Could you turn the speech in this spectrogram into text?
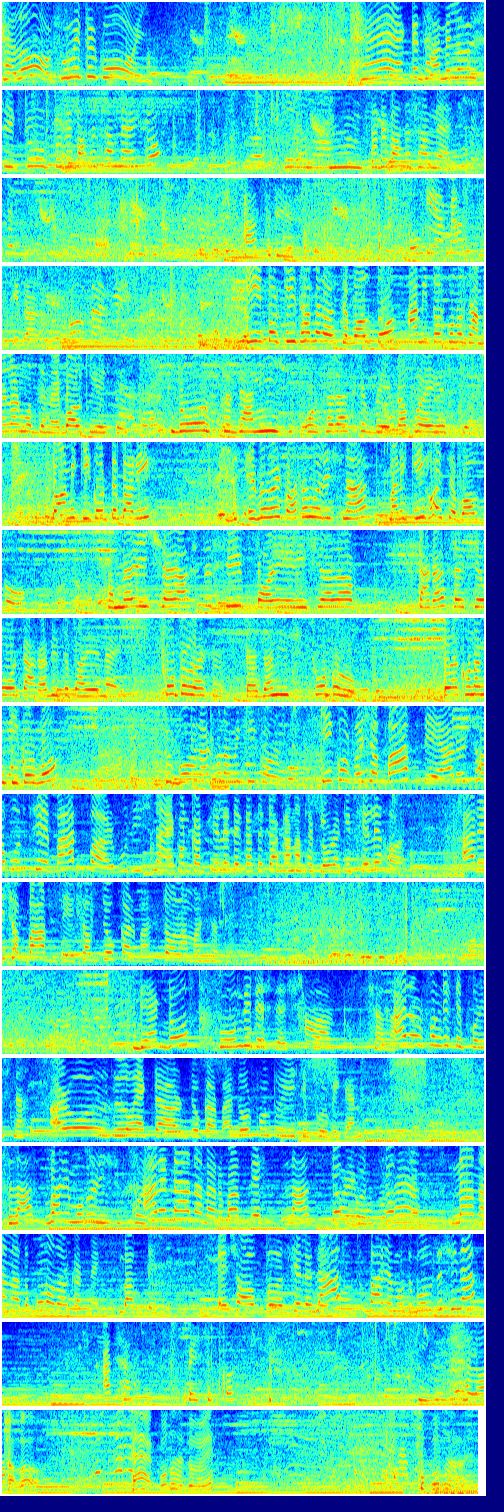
হ্যালো সুমি তুই কই? হ্যাঁ একটা ঝামেলা হয়েছে একটু তোদের বাসার সামনে আয় তো। হুম তোদের বাসার সামনে আয়। আচ্ছা ঠিক আছে। ওকে আমি আসতেছি দাঁড়া। কি তোর কি ঝামেলা হয়েছে বল তো? আমি তোর কোনো ঝামেলার মধ্যে নাই বল কি হয়েছে? দোস্ত জানিস ওর সাথে আজকে ব্রেকআপ হয়ে গেছে। তো আমি কি করতে পারি? এভাবে কথা বলিস না। মানে কি হয়েছে বল তো? আমরা রিক্সায় আসতেছি পরে রিক্সাওয়ালা টাকা চাইছে ও টাকা দিতে পারে নাই। ছোট লোক একটা জানিস ছোট লোক। তো এখন আমি কি করব? তুই বল এখন আমি কি করব? কি করব? এসব বাদ দে। আর সব হচ্ছে বাদ পার। বুঝিস না এখনকার ছেলেদের কাছে টাকা না থাকলে ওরা কি ছেলে হয়? আর এসব বাদ দে সব জোকার বাস। চল আমার সাথে। দেখ দোস্ত ফোন দিতেছে শালার আর ওর ফোন রিসিভ করিস না। আর ও লো একটা জোকার বাজ ওর ফোন তুই রিসিভ করবি কেন? লাস্ট বারের মতো রিসিভ করে। আরে না না না বাদ দে। লাস্ট চুপ হ্যাঁ। চুপ। না না না তো কোনো দরকার নেই বাদ দে। এসব ছেলে লাস্ট বারের মতো বলতেছি না। আচ্ছা রিসিভ কর। হ্যালো হ্যালো হ্যাঁ কোথায় তুমি? কোথায়?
